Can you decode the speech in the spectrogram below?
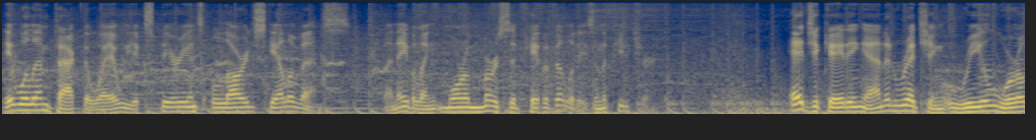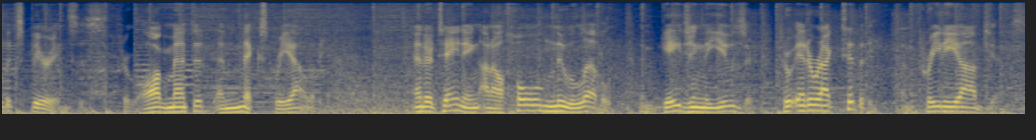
It will impact the way we experience large-scale events, enabling more immersive capabilities in the future. Educating and enriching real-world experiences through augmented and mixed reality. Entertaining on a whole new level, engaging the user through interactivity and 3D objects.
